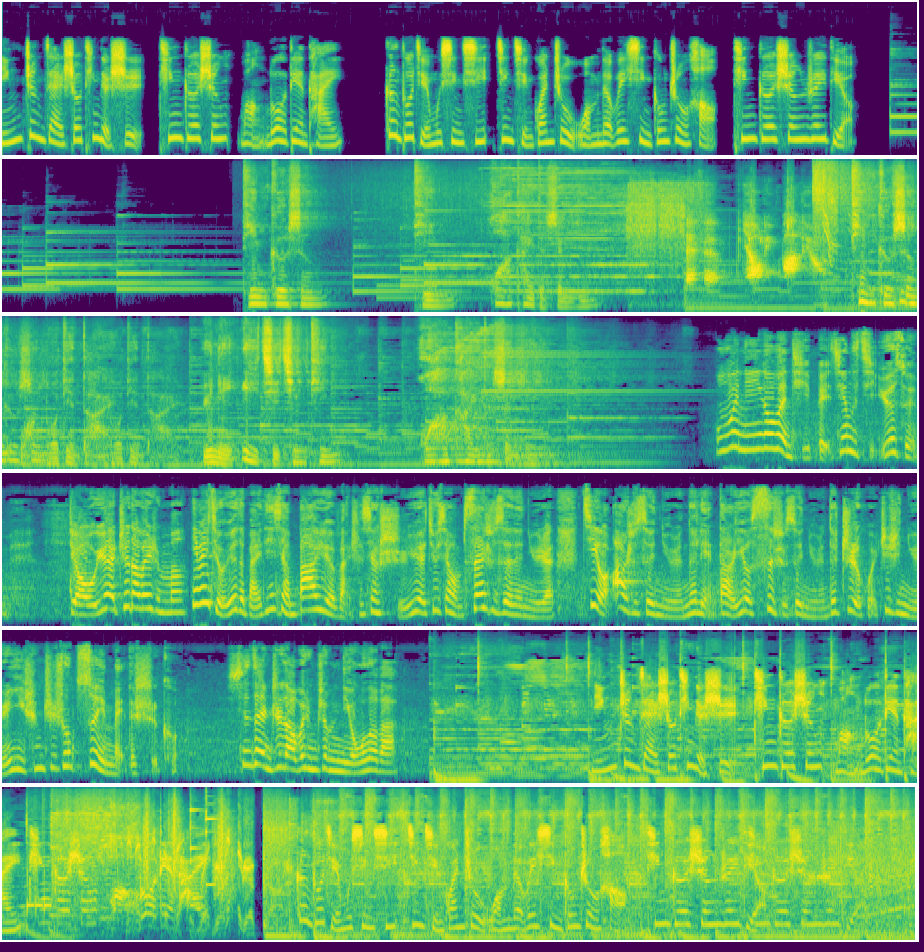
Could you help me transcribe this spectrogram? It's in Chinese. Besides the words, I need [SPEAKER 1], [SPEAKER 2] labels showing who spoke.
[SPEAKER 1] 您正在收听的是听歌声网络电台，更多节目信息敬请关注我们的微信公众号“听歌声 Radio”。
[SPEAKER 2] 听歌声，听花开的声音。
[SPEAKER 3] FM 幺零八六，
[SPEAKER 2] 听歌声网络电台电台，与你一起倾听花开的声音。
[SPEAKER 4] 我问您一个问题：北京的几月最美？九月，知道为什么吗？因为九月的白天像八月，晚上像十月，就像我们三十岁的女人，既有二十岁女人的脸蛋儿，也有四十岁女人的智慧，这是女人一生之中最美的时刻。现在你知道为什么这么牛了吧？
[SPEAKER 1] 您正在收听的是听歌声网络电台，听歌声网络电台。更多节目信息敬请关注我们的微信公众号“听歌声 Radio”。听歌声 Radio。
